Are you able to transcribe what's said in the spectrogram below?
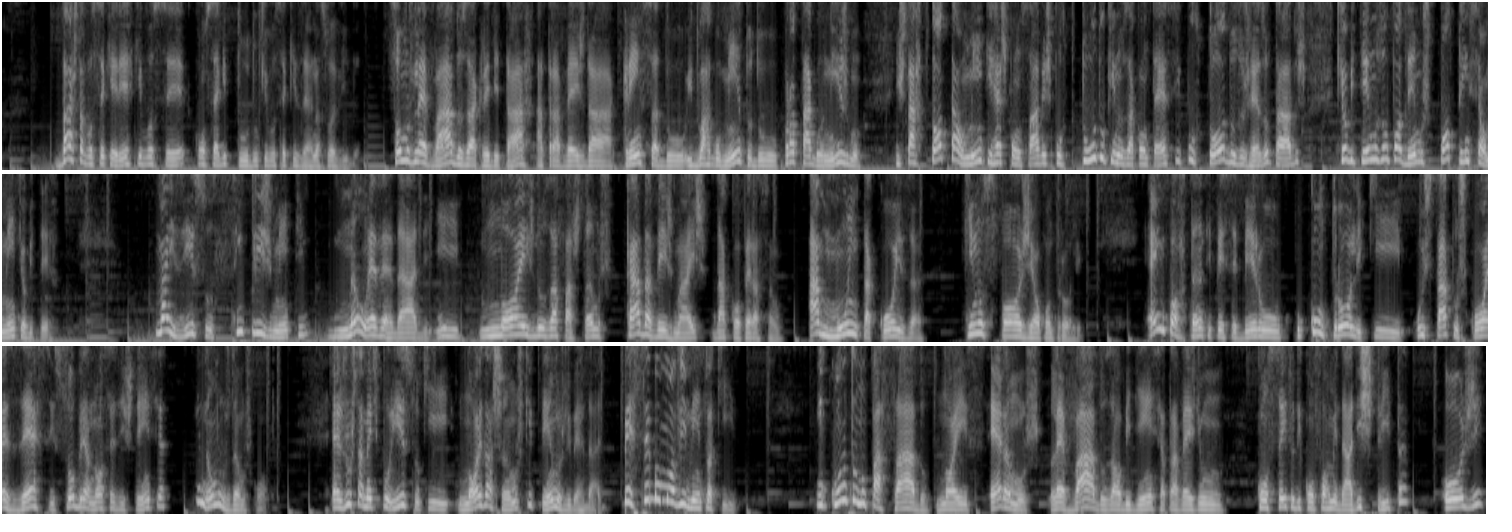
Basta você querer que você consegue tudo o que você quiser na sua vida. Somos levados a acreditar, através da crença do, e do argumento do protagonismo, estar totalmente responsáveis por tudo o que nos acontece e por todos os resultados que obtemos ou podemos potencialmente obter. Mas isso simplesmente não é verdade e nós nos afastamos cada vez mais da cooperação há muita coisa que nos foge ao controle. É importante perceber o, o controle que o status quo exerce sobre a nossa existência e não nos damos conta. É justamente por isso que nós achamos que temos liberdade. Perceba o movimento aqui. Enquanto no passado nós éramos levados à obediência através de um conceito de conformidade estrita, hoje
